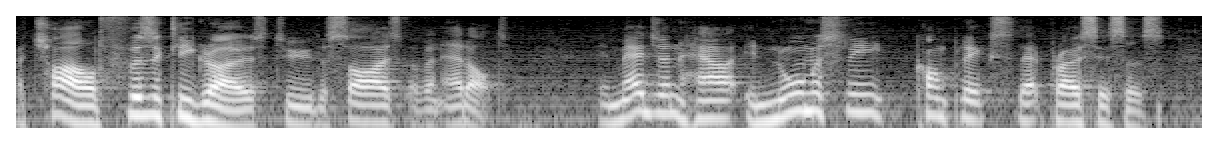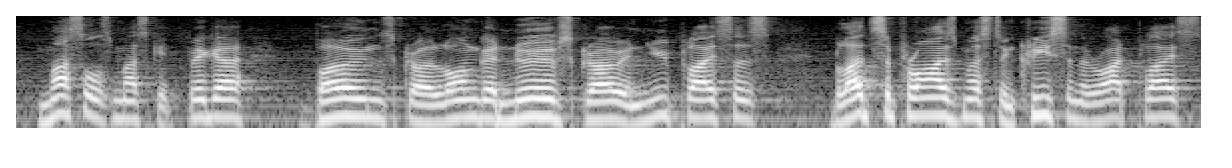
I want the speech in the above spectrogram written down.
a child physically grows to the size of an adult. imagine how enormously complex that process is. Muscles must get bigger, bones grow longer, nerves grow in new places, blood supply must increase in the right place,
